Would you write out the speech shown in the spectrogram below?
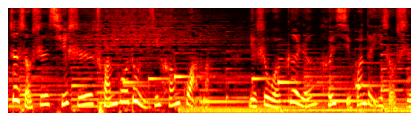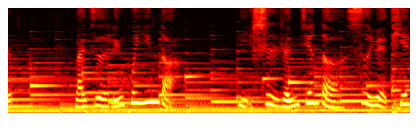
这首诗其实传播度已经很广了，也是我个人很喜欢的一首诗，来自林徽因的《你是人间的四月天》。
